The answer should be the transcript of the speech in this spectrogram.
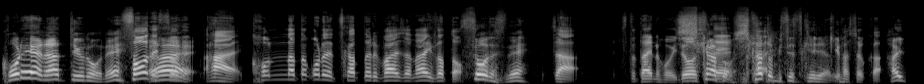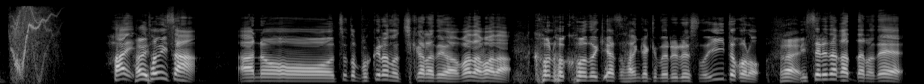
これやなっていうのをね。そうです、はいそうです。はい。こんなところで使ってる場合じゃないぞと。そうですね。じゃあ、ちょっと台の方移動しして。しかとはい見せつけるや行きましょうか。はい。はい、はい。トミーさん。あのーちょっと僕らの力ではまだまだこのコードギアス反逆のルルースのいいところはい。見せれなかったので、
